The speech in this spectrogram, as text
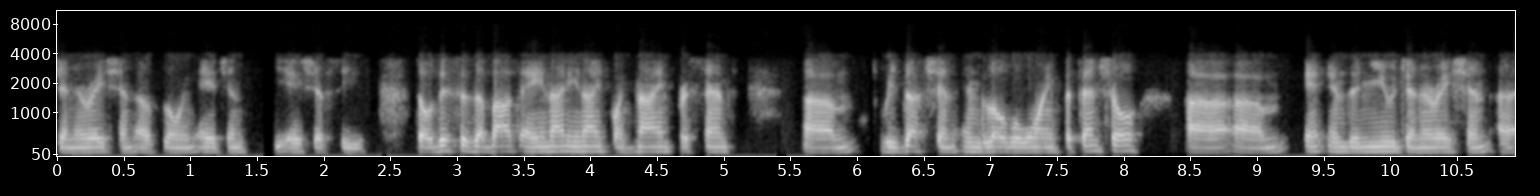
generation of blowing agents, the HFCs. So this is about a 99.9% um, reduction in global warming potential uh, um, in, in, the new generation uh,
